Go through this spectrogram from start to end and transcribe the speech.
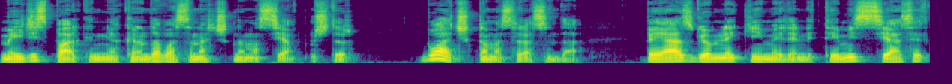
Meclis Parkı'nın yakınında basın açıklaması yapmıştır. Bu açıklama sırasında beyaz gömlek giymelerini temiz siyaset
